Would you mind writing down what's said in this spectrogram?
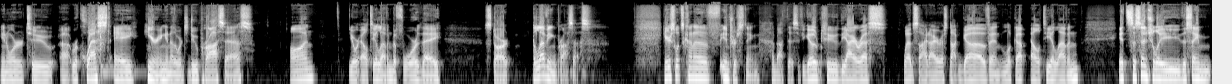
in order to uh, request a hearing, in other words, due process on your LT11 before they start the levying process. Here's what's kind of interesting about this. If you go to the IRS website, irs.gov, and look up LT11, it's essentially the same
